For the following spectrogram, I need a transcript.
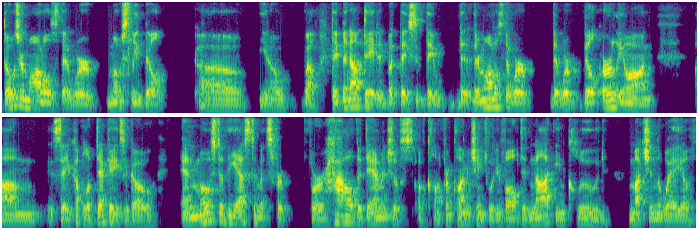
those are models that were mostly built. Uh, you know, well, they've been updated, but they they they're models that were that were built early on, um, say a couple of decades ago, and most of the estimates for for how the damage of, of from climate change would evolve did not include much in the way of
